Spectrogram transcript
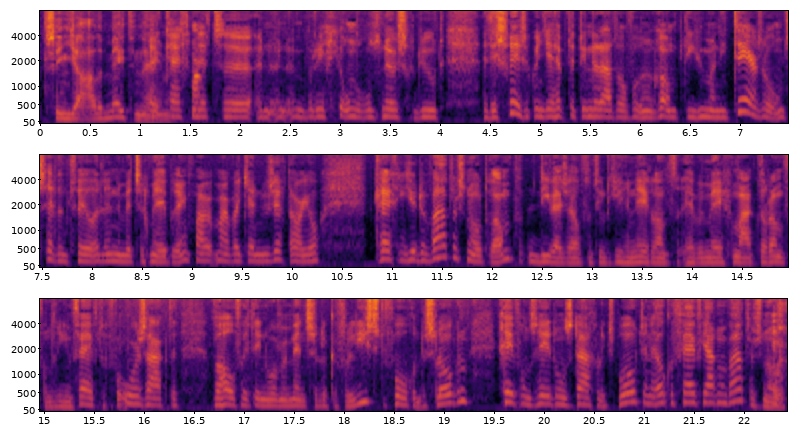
signalen mee te nemen. Ik krijg net uh, een, een, een, berichtje onder ons neus geduwd. Het is vreselijk, want je hebt het inderdaad over een ramp... die humanitair zo ontzettend veel ellende met zich meebrengt. Maar, maar wat jij nu zegt, Arjo, krijg je hier de watersnoodramp... die wij zelf natuurlijk hier in Nederland hebben meegemaakt... de ramp van 53 veroorzaakte, behalve het enorme menselijke verlies... de volgende slogan, geef ons heden ons dagelijks brood... en elke vijf jaar een watersnood.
